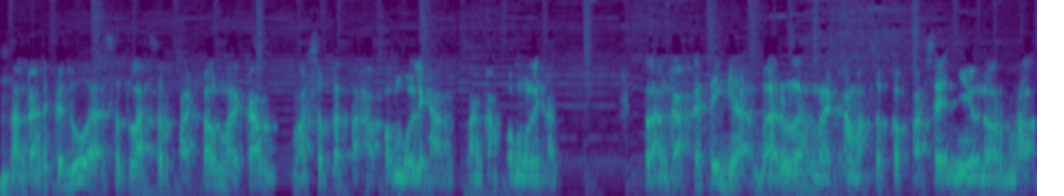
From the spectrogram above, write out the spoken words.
Hmm. Langkah kedua setelah survival mereka masuk ke tahap pemulihan, langkah pemulihan. Langkah ketiga barulah mereka masuk ke fase new normal.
